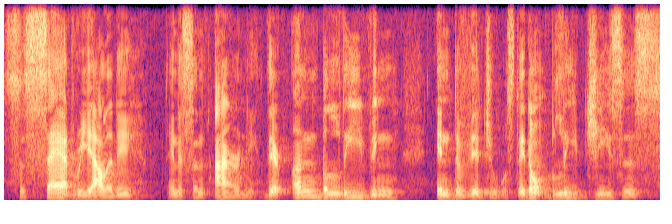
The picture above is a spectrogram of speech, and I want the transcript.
it's a sad reality and it's an irony. They're unbelieving individuals. They don't believe Jesus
